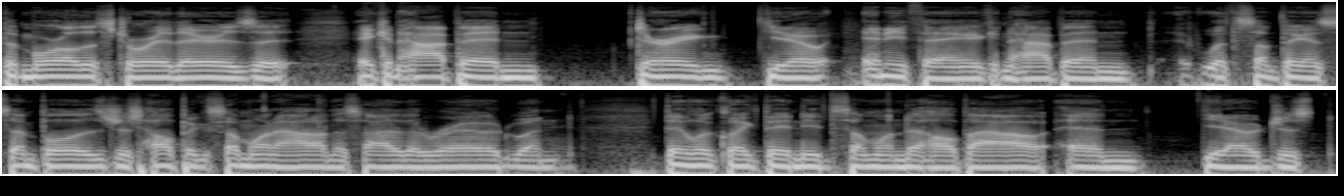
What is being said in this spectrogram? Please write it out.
the moral of the story there is that it can happen during you know anything. It can happen with something as simple as just helping someone out on the side of the road when they look like they need someone to help out, and you know just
